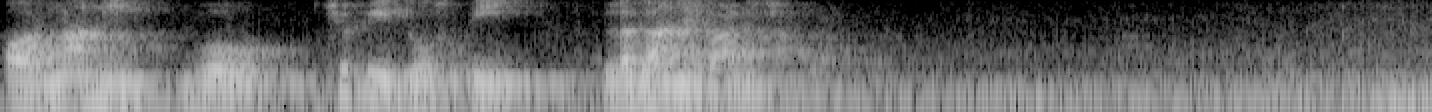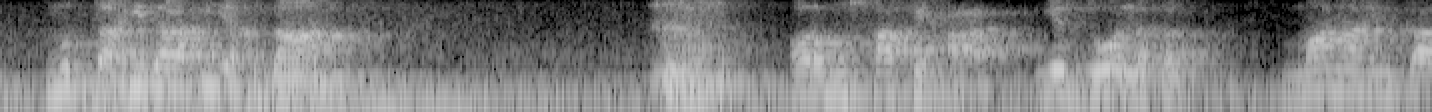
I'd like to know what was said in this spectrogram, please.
اور نہ ہی وہ چھپی دوستی لگانے والیاں۔ ہوں متحداتی اقدام اور مصافحات، یہ دو لفظ، معنی ان کا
